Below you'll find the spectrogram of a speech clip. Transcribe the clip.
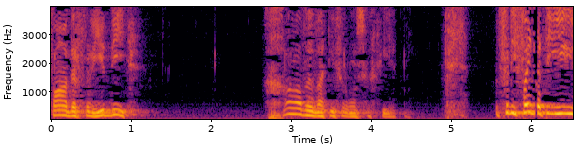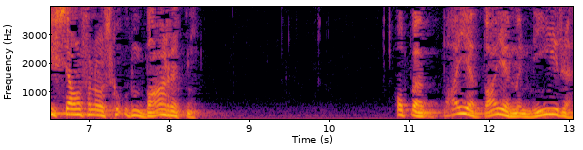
Vader vir hierdie gawe wat U vir ons gegee het nie. Vir die feit dat U Uself aan ons geopenbaar het nie. Op 'n baie baie maniere.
